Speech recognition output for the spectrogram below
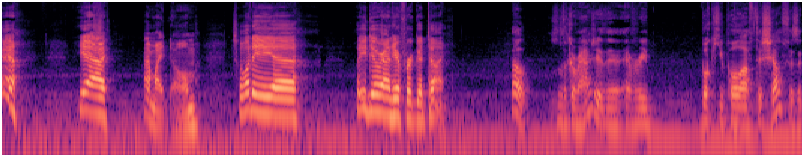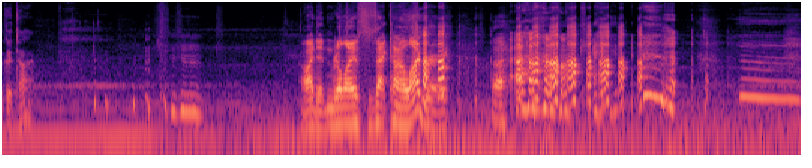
yeah, yeah. I, I might know him. So what do you uh, what do you do around here for a good time? Oh, look around you. The, every book you pull off the shelf is a good time. Oh, I didn't realize this is that kind of library. Okay.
